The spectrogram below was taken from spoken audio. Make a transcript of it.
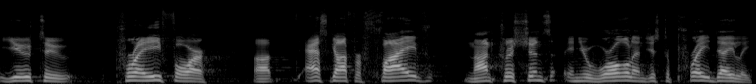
you to pray for, uh, ask God for five non Christians in your world and just to pray daily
